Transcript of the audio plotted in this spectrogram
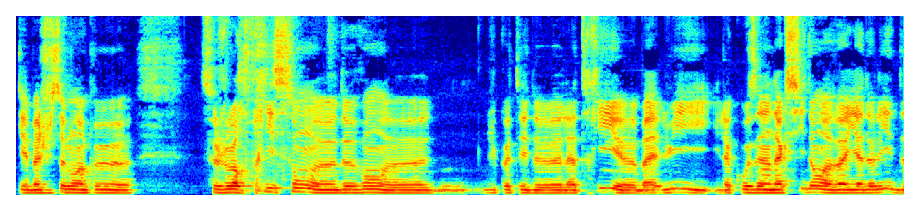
qui est bah, justement un peu ce joueur frisson devant du côté de la tri, bah, lui, il a causé un accident à Valladolid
